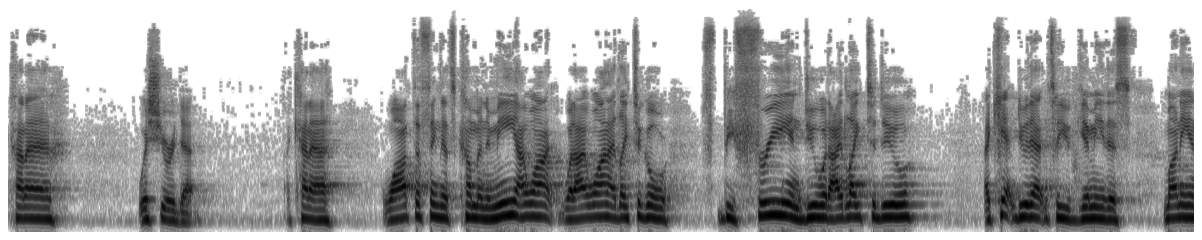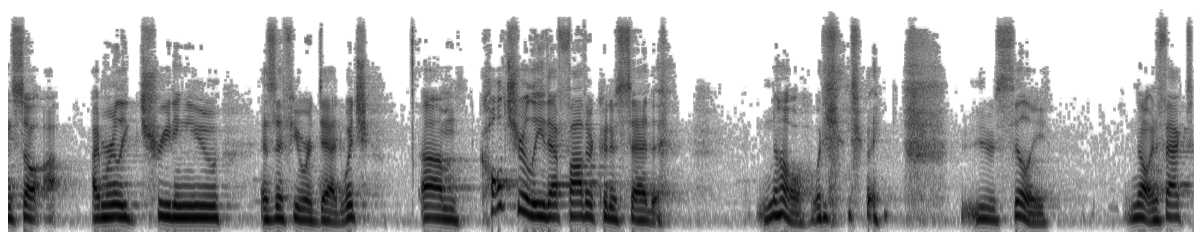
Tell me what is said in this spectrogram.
kind of wish you were dead. I kind of want the thing that's coming to me. I want what I want. I'd like to go be free and do what I'd like to do. I can't do that until you give me this money. And so I, am really treating you as if you were dead, which um, culturally, that father could have said, No, what are you doing? You're silly. No, in fact,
